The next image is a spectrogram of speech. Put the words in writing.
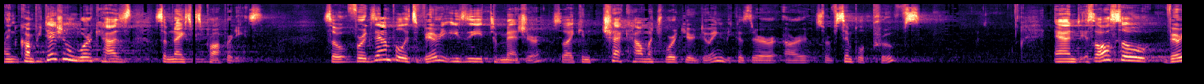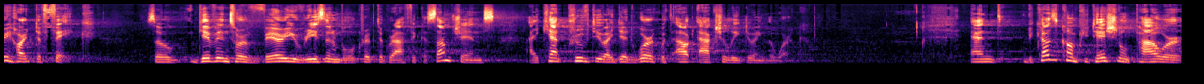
And computational work has some nice properties. So for example, it's very easy to measure. So I can check how much work you're doing because there are sort of simple proofs. And it's also very hard to fake. So given sort of very reasonable cryptographic assumptions, I can't prove to you I did work without actually doing the work. And because computational power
